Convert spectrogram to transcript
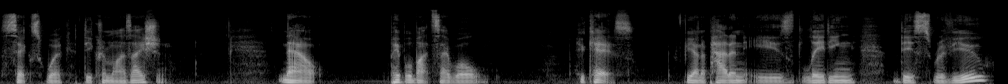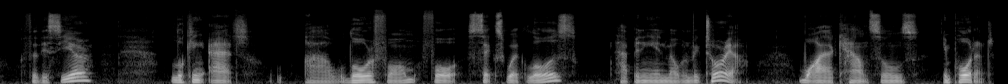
sex work decriminalisation. Now, people might say, well, who cares? Fiona Patten is leading this review for this year, looking at uh, law reform for sex work laws happening in Melbourne, Victoria. Why are councils important?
